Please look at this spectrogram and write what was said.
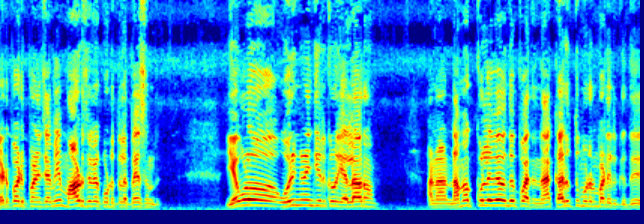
எடப்பாடி பழனிசாமி மாவட்ட செயலர் கூட்டத்தில் பேசுனது. எவ்வளோ ஒருங்கிணைஞ்சிருக்கிறோம் எல்லாரும். ஆனால் நமக்குள்ளவே வந்து பார்த்தீங்கன்னா கருத்து முரண்பாடு இருக்குது.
